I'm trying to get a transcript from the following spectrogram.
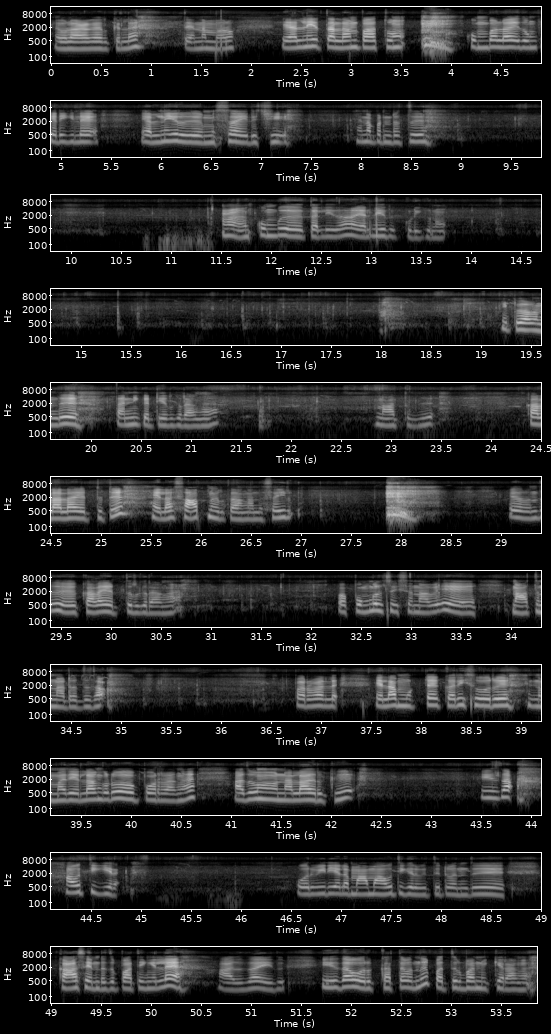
எவ்வளோ அழகாக இருக்குல்ல? தென்னை மரம். இளநீர் தரலான்னு பார்த்தோம். கும்பலாக எதுவும் கிடைக்கல. இளநீர் மிஸ் ஆயிடுச்சு. என்ன பண்ணுறது கொம்பு தள்ளி தான் இளநீர் குடிக்கணும். இப்போ தான் வந்து தண்ணி கட்டியிருக்கிறாங்க. நாற்றுக்கு கலெல்லாம் எடுத்துட்டு எல்லாம் சாப்பிட்னு இருக்காங்க அந்த சைடு இதை வந்து களை எடுத்துருக்குறாங்க. இப்போ பொங்கல் சீசனாகவே நாற்று நடுறது தான் பரவாயில்ல எல்லாம் முட்டை கறி சோறு இந்த மாதிரி எல்லாம் கூட போடுறாங்க. அதுவும் நல்லா இருக்குது இதுதான் அவுத்திக்கீரை. ஒரு வீடியோவில் மாமா அவுத்திக்கீரை விற்றுட்டு வந்து காசு என்றது பார்த்தீங்கல்ல அதுதான் இது. இதுதான் ஒரு கத்தை வந்து பத்து ரூபான்னு விற்கிறாங்க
